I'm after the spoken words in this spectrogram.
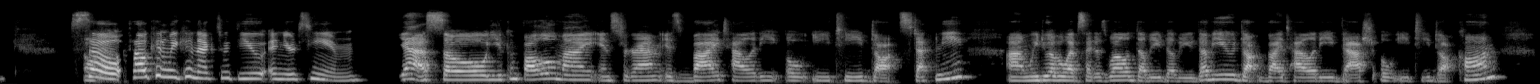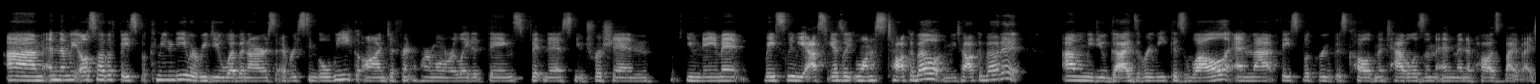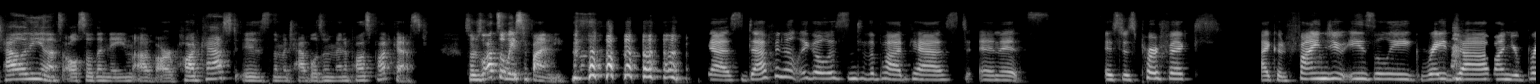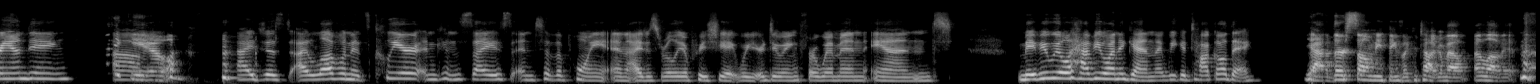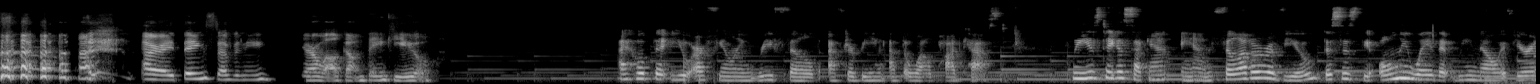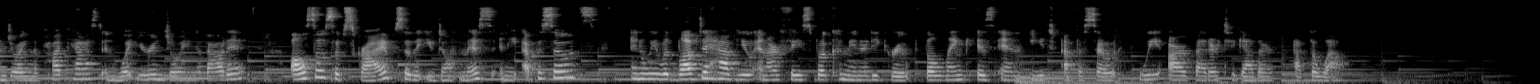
so oh, yeah. how can we connect with you and your team yeah, so you can follow my Instagram is vitalityoet.stephanie. Um, we do have a website as well, www.vitality-oet.com. Um, and then we also have a Facebook community where we do webinars every single week on different hormone related things, fitness, nutrition, you name it. Basically, we ask you guys what you want us to talk about and we talk about it. Um, and we do guides every week as well. And that Facebook group is called Metabolism and Menopause by Vitality. And that's also the name of our podcast is the Metabolism and Menopause Podcast. So there's lots of ways to find me. yes, definitely go listen to the podcast. And it's it's just perfect. I could find you easily. Great job on your branding. Thank um, you. I just I love when it's clear and concise and to the point and I just really appreciate what you're doing for women and maybe we will have you on again. Like we could talk all day. Yeah, there's so many things I could talk about. I love it. all right. Thanks, Stephanie. You're welcome. Thank you. I hope that you are feeling refilled after being at the Well podcast. Please take a second and fill out a review. This is the only way that we know if you're enjoying the podcast and what you're enjoying about it. Also, subscribe so that you don't miss any episodes And we would love to have you in our Facebook community group. The link is in each episode. We are better together at the well.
